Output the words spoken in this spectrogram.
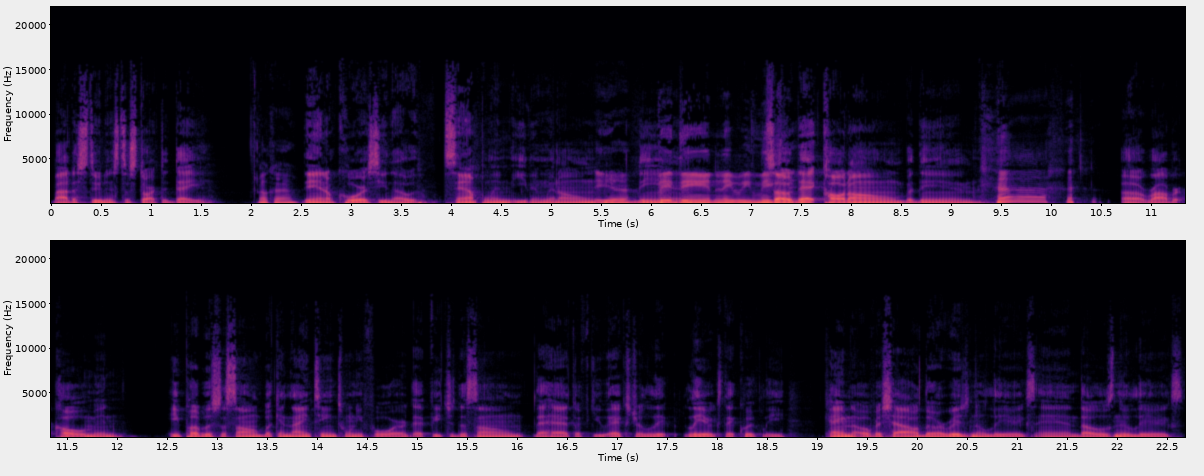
by the students to start the day. Okay. Then, of course, you know, sampling even went on. Yeah. Then. Then, then and they remixed so it. that caught on, but then uh, Robert Coleman he published a songbook in 1924 that featured the song that had a few extra ly- lyrics that quickly came to overshadow the original lyrics, and those new lyrics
